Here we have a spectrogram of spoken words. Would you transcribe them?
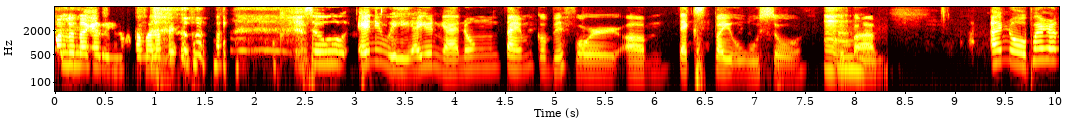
Palo na pe. So, anyway, ayun nga, nung time ko before, um, text pa yung uso. Mm. Diba? ano, parang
